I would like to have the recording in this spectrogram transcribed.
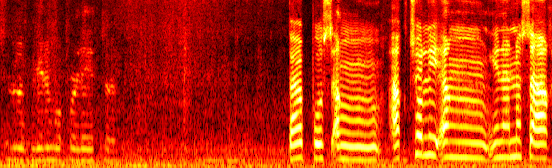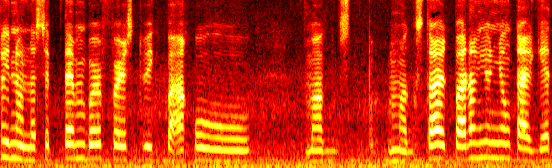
sila nagbigay ng offer letter. Tapos ang actually ang inano sa akin noon na September first week pa ako mag mag-start. Parang yun yung target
